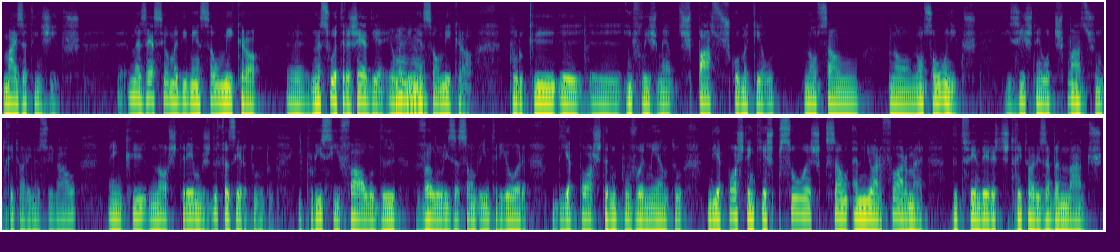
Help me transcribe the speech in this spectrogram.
mais atingidos. Mas essa é uma dimensão micro eh, na sua tragédia é uma uhum. dimensão micro, porque, eh, eh, infelizmente, espaços como aquele não são, não, não são únicos. Existem outros espaços no território nacional em que nós teremos de fazer tudo. E por isso e falo de valorização do interior, de aposta no povoamento, de aposta em que as pessoas, que são a melhor forma de defender estes territórios abandonados,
